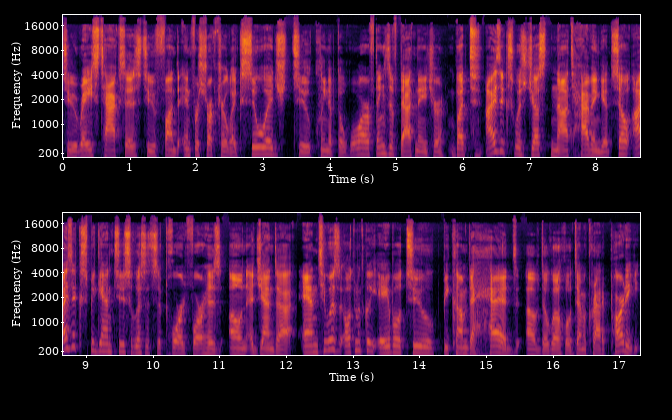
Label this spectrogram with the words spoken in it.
to raise taxes to fund infrastructure like sewage, to clean up the wharf, things of that nature. But Isaacs was just not having it. So Isaacs began to solicit support for his own agenda and he was ultimately able to become the head of the local Democratic Party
